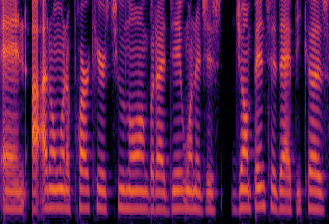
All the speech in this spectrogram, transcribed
and i, I don't want to park here too long but i did want to just jump into that because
